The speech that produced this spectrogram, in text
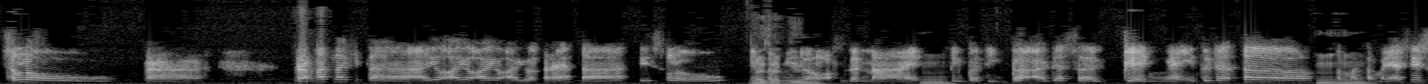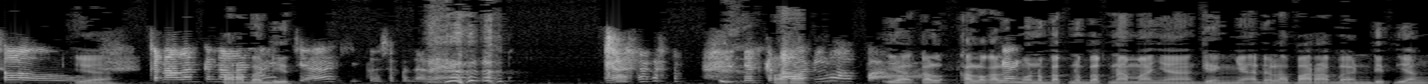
slow. Nah, berangkatlah kita. Ayo, ayo, ayo, ayo. Ternyata si slow in the middle of the night Hmm. tiba-tiba ada segengnya itu datang. Hmm, hmm. Teman-temannya si slow. Kenalan-kenalan Para bandit. aja gitu sebenarnya. Jangan ketawa Para- dulu apa? Iya, kalau kalau kalian Ya. mau nebak-nebak namanya gengnya adalah para bandit yang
